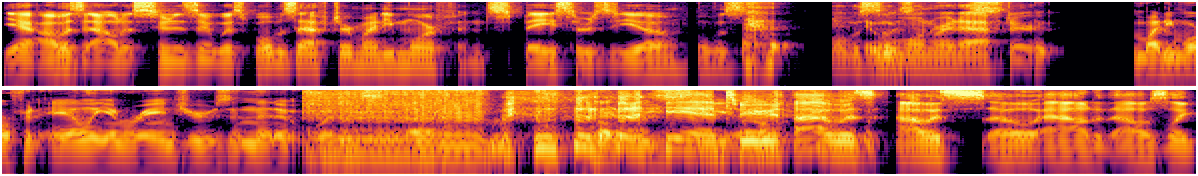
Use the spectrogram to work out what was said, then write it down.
yeah, I was out as soon as it was. What was after Mighty Morphin? Space or Zeo? What was what was the was- one right after? Mighty Morphin Alien Rangers, and then it was. Uh, then it was yeah, Zeo. dude, I was I was so out of it. I was like,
